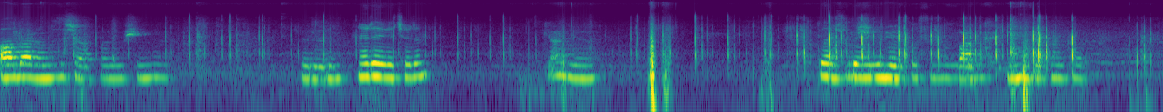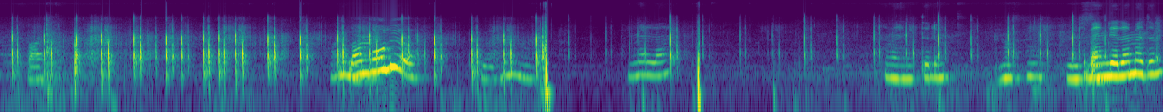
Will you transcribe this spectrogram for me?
Allah aramızı şey yapalım şimdi. Verelim. Nereye geçelim? Gel ya. Gel Bak, şu denizin şimdi ortasındayız. Bak. iyi de kanka. Bak. Lan ne oluyor? Gördün mü? Ne lan? Hemen gidelim. Nasıl? Neyse. Ben gelemedim.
